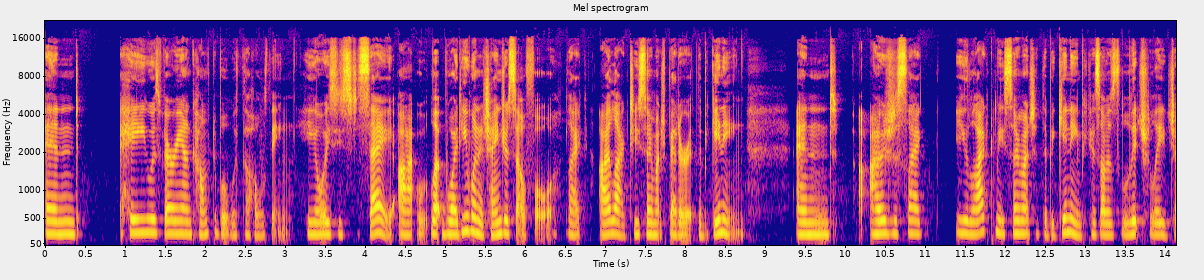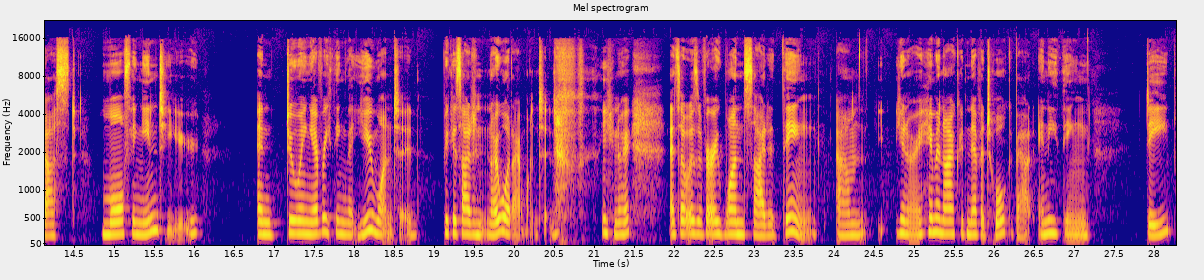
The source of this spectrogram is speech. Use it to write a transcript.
and he was very uncomfortable with the whole thing. He always used to say, I, like, Why do you want to change yourself for? Like, I liked you so much better at the beginning. And I was just like, You liked me so much at the beginning because I was literally just morphing into you and doing everything that you wanted because I didn't know what I wanted, you know? And so it was a very one sided thing. Um, you know, him and I could never talk about anything deep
